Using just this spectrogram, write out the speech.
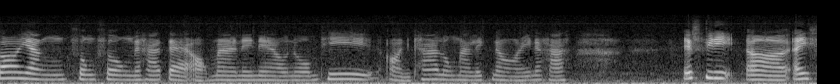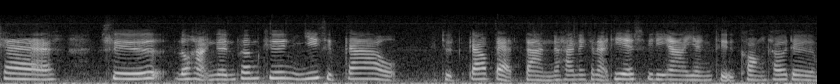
ก็ยังทรงๆนะคะ แต่ออกมาในแนวโน้มที่อ่อนค่าลงมาเล็กน้อยนะคะ SPD เอ่อไอแชร์ ซื้อโลหะเงินเพิ่มขึ้น 29.98 ตันนะคะ ในขณะที่ SPDR ยังถือครองเท่าเดิม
